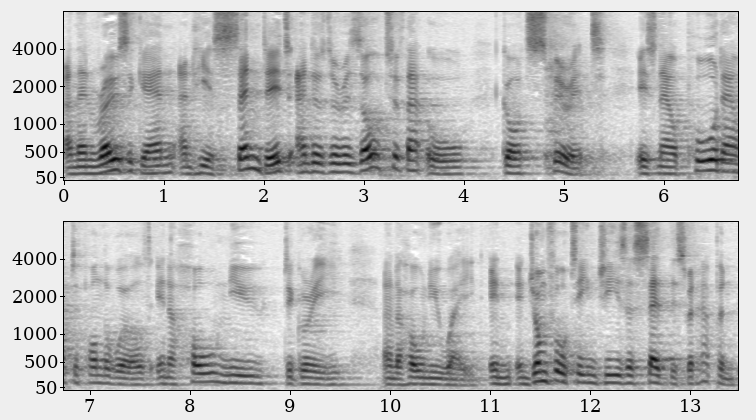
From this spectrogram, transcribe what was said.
and then rose again, and he ascended, and as a result of that all, God's Spirit is now poured out upon the world in a whole new degree and a whole new way. In, in John 14, Jesus said this would happen.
